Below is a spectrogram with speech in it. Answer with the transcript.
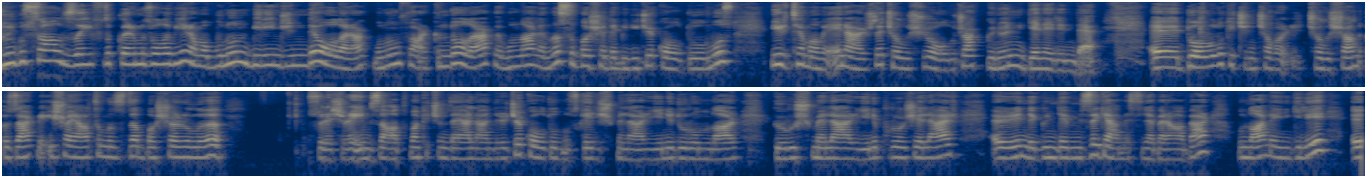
Duygusal zayıflıklarımız olabilir ama bunun bilincinde olarak, bunun farkında olarak ve bunlarla nasıl baş edebilecek olduğumuz bir tema ve enerjide çalışıyor olacak günün genelinde. E, doğruluk için çalışan, özellikle iş hayatımızda başarılı, süreçlere imza atmak için değerlendirecek olduğumuz gelişmeler, yeni durumlar, görüşmeler, yeni projelerin de gündemimize gelmesiyle beraber bunlarla ilgili e,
